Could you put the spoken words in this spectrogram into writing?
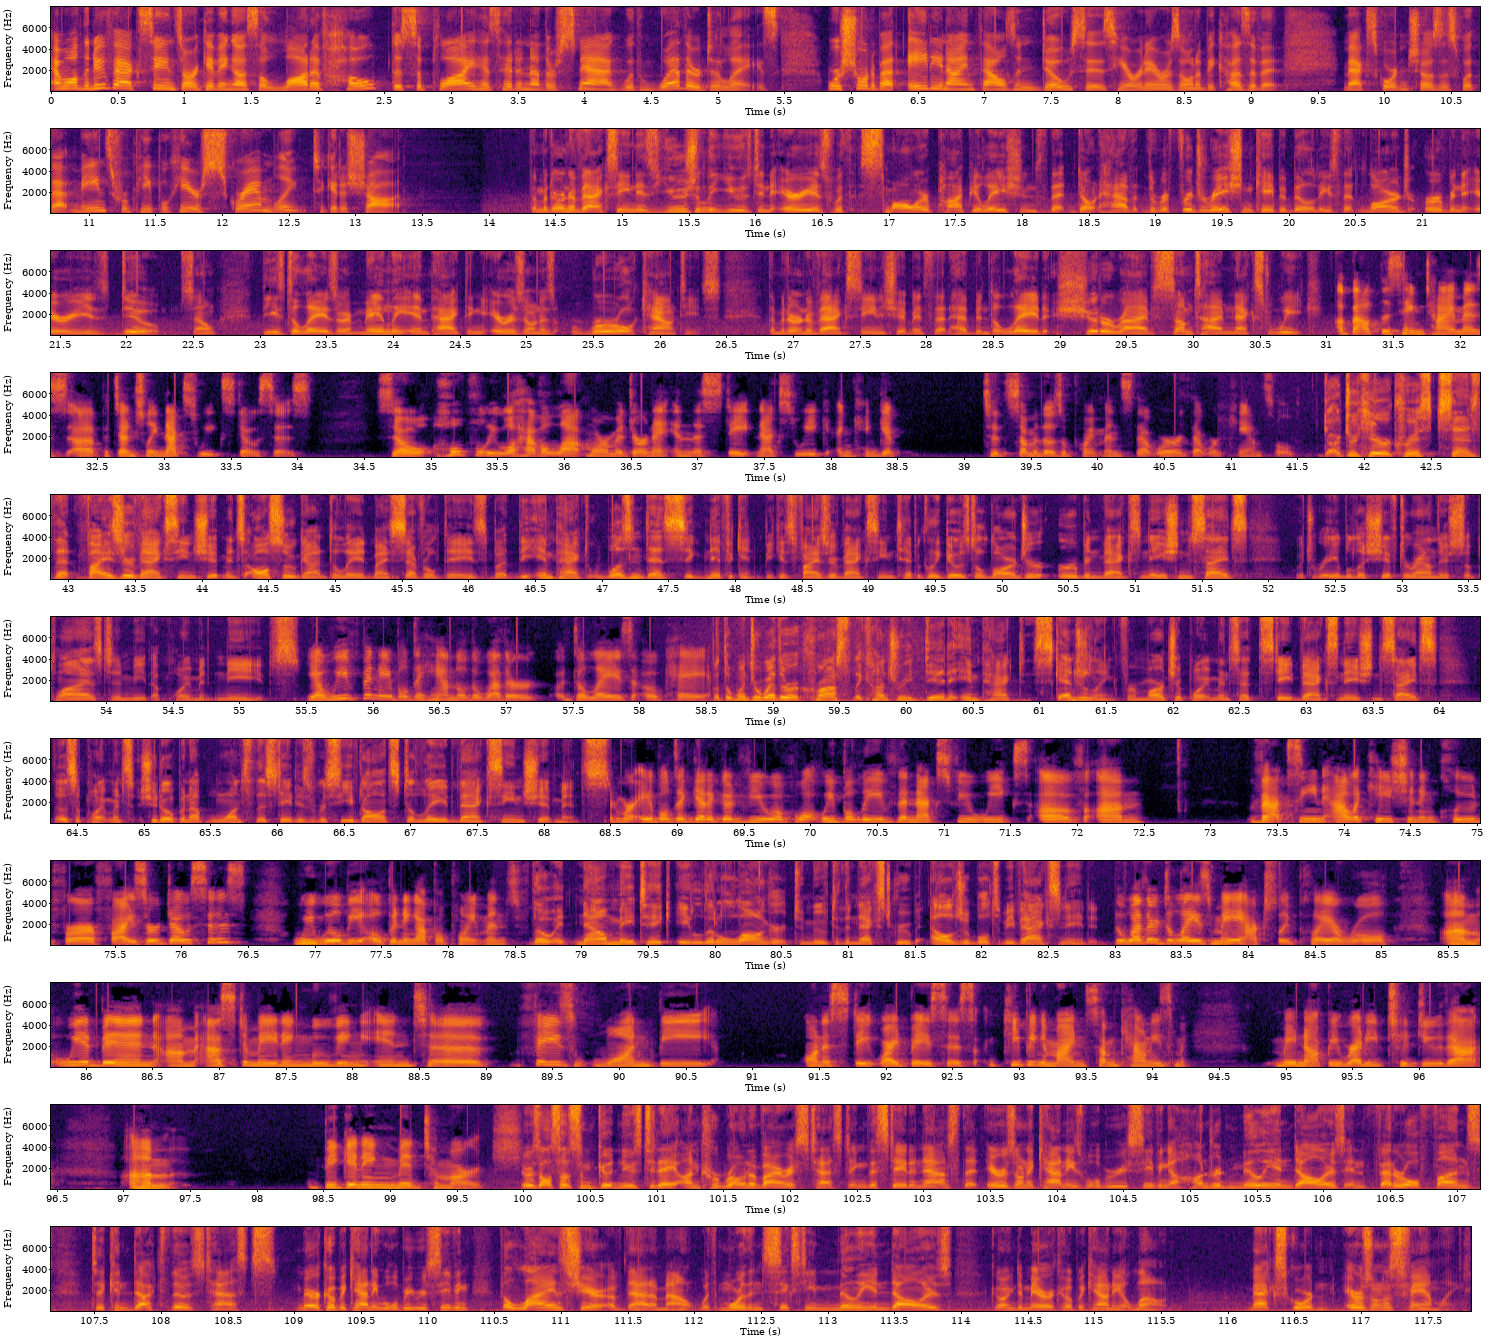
And while the new vaccines are giving us a lot of hope, the supply has hit another snag with weather delays. We're short about 89,000 doses here in Arizona because of it. Max Gordon shows us what that means for people here scrambling to get a shot. The Moderna vaccine is usually used in areas with smaller populations that don't have the refrigeration capabilities that large urban areas do. So these delays are mainly impacting Arizona's rural counties. The Moderna vaccine shipments that have been delayed should arrive sometime next week. About the same time as uh, potentially next week's doses. So hopefully we'll have a lot more Moderna in the state next week and can get to some of those appointments that were that were canceled. Dr. Cara Christ says that Pfizer vaccine shipments also got delayed by several days, but the impact wasn't as significant because Pfizer vaccine typically goes to larger urban vaccination sites which were able to shift around their supplies to meet appointment needs. Yeah, we've been able to handle the weather uh, delays okay. But the winter weather across the country did impact scheduling for March appointments at state vaccination sites. Those appointments should open up once the state has received all its delayed vaccine shipments. And we're able to get a good view of what we believe the next few weeks of um, vaccine allocation include for our Pfizer doses. We will be opening up appointments. Though it now may take a little longer to move to the next group eligible to be vaccinated. The weather delays may actually play a role. Um, we had been um, estimating moving into phase 1B on a statewide basis, keeping in mind some counties may, may not be ready to do that. Um, beginning mid to March. There was also some good news today on coronavirus testing. The state announced that Arizona counties will be receiving $100 million in federal funds to conduct those tests. Maricopa County will be receiving the lion's share of that amount, with more than $60 million going to Maricopa County alone. Max Gordon, Arizona's family.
